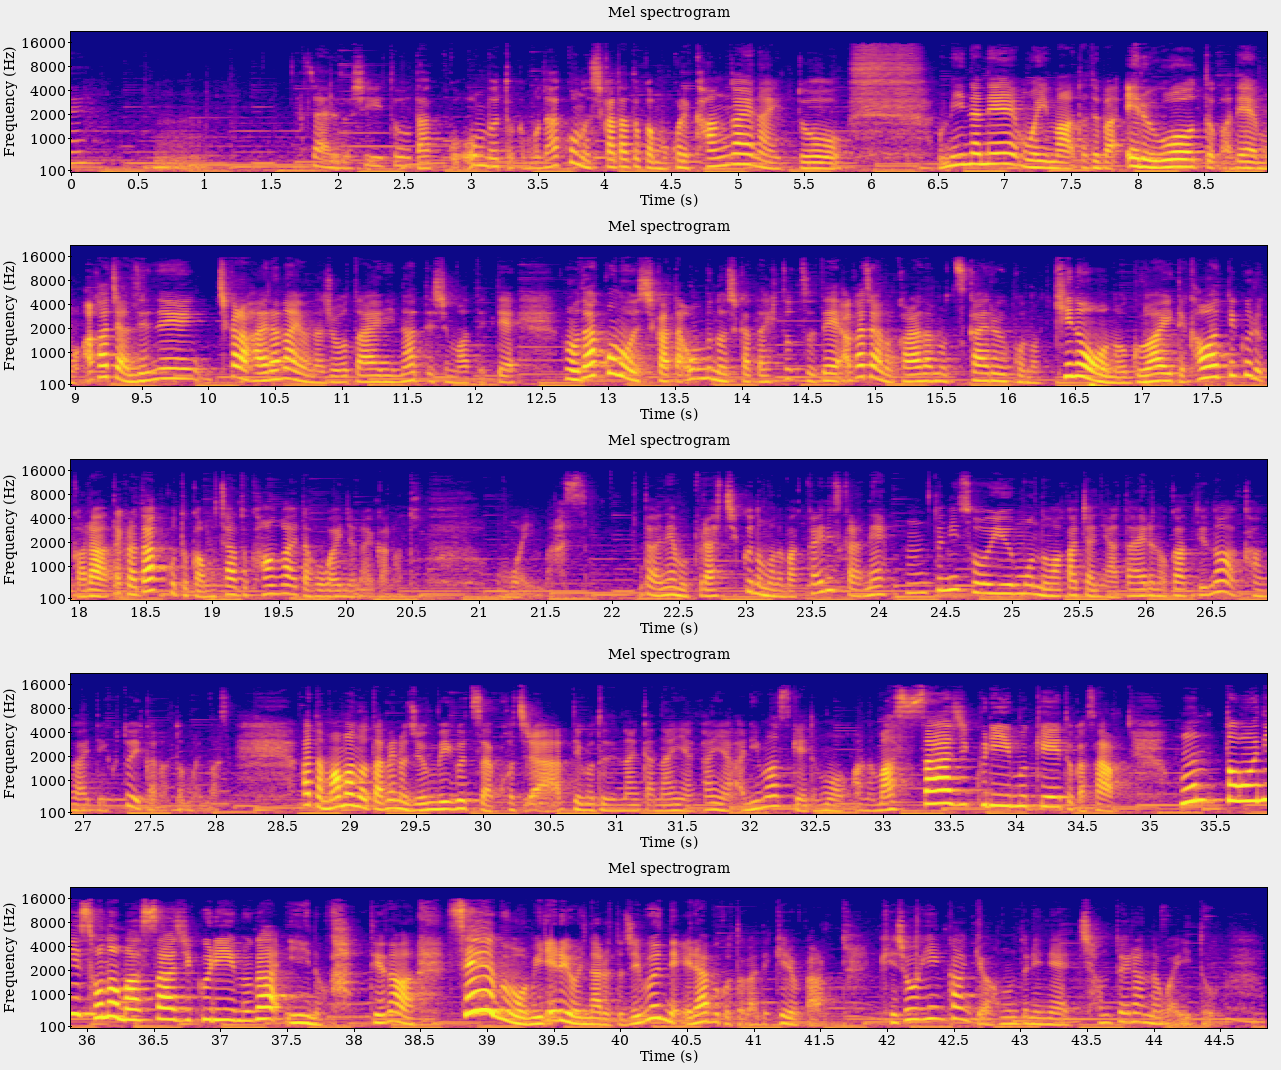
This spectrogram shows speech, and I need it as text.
うん、チャイルドシート抱っこおんぶとかも抱っこの仕方とかもこれ考えないとみんなねもう今例えば L5 とかでもう赤ちゃん全然力入らないような状態になってしまっててもう抱っこの仕方おんぶの仕方一つで赤ちゃんの体の使えるこの機能の具合って変わってくるからだから抱っことかもちゃんと考えた方がいいんじゃないかなと思います。だねもうプラスチックのものばっかりですからね。本当にそういうものを赤ちゃんに与えるのかっていうのは考えていくといいかなと思います。あとママのための準備グッズはこちらっていうことでなんかなんやかんやありますけれどもあのマッサージクリーム系とかさ本当にそのマッサージクリームがいいのかっていうのは成分を見れるようになると自分で選ぶことができるから化粧品関係は本当にねちゃんと選んだ方がいいと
